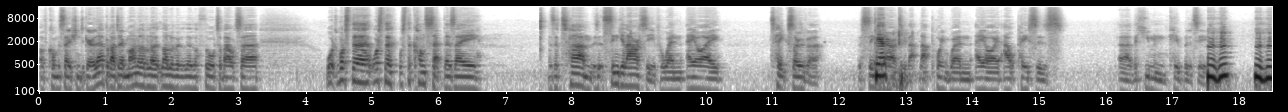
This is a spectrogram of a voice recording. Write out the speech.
of conversation to go there, but I don't mind. I love a, love a little thought about uh, what, what's the what's the what's the concept? There's a there's a term, is it singularity for when AI takes over? The singularity, yep. that, that point when AI outpaces uh, the human capability. Mm-hmm. Mm-hmm.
